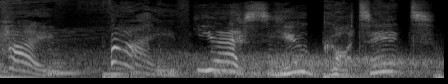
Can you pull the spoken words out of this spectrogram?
High Five. Yes, you got it.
